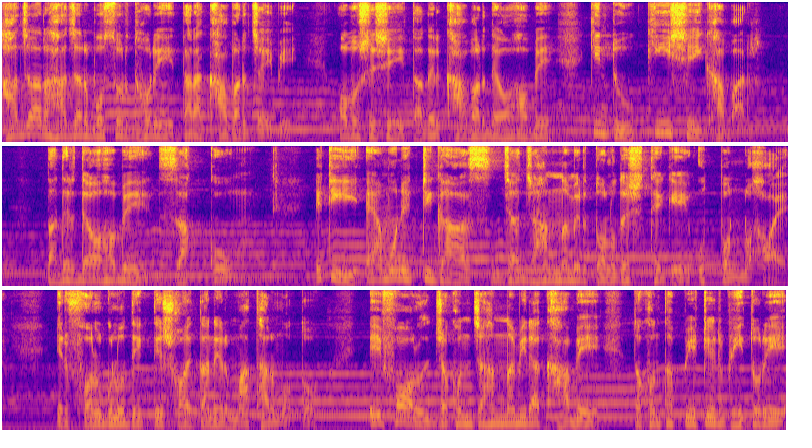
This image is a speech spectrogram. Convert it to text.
হাজার হাজার বছর ধরে তারা খাবার চাইবে। অবশেষে তাদের খাবার দেওয়া হবে, কিন্তু কি সেই খাবার? তাদের দেওয়া হবে জাক্কুম। এটি এমন একটি গাছ যা জাহান্নামের তলদেশ থেকে উৎপন্ন হয়। এর ফলগুলো দেখতে শয়তানের মাথার মতো। এই ফল যখন জাহান্নামীরা খাবে, তখন তা পেটের ভিতরে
